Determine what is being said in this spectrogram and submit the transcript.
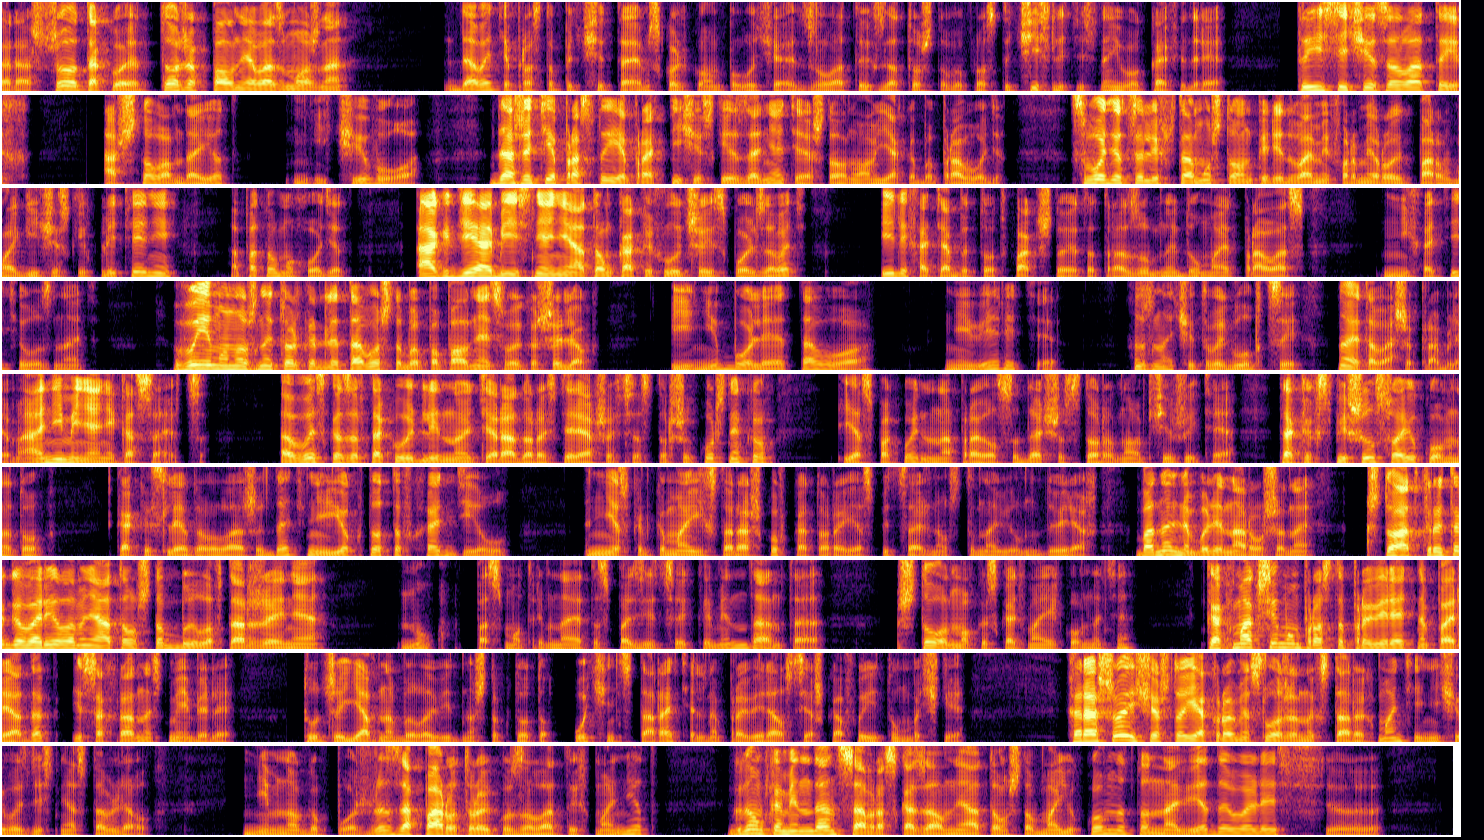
Хорошо, такое тоже вполне возможно. Давайте просто подсчитаем, сколько он получает золотых за то, что вы просто числитесь на его кафедре. Тысячи золотых! А что вам дает? Ничего. Даже те простые практические занятия, что он вам якобы проводит, сводятся лишь к тому, что он перед вами формирует пару магических плетений, а потом уходит. А где объяснение о том, как их лучше использовать? Или хотя бы тот факт, что этот разумный думает про вас. Не хотите узнать? Вы ему нужны только для того, чтобы пополнять свой кошелек. И не более того. Не верите? Значит, вы глупцы. Но это ваши проблемы. Они меня не касаются. Высказав такую длинную тираду растерявшихся старшекурсников, я спокойно направился дальше в сторону общежития, так как спешил в свою комнату. Как и следовало ожидать, в нее кто-то входил. Несколько моих сторожков, которые я специально установил на дверях, банально были нарушены, что открыто говорило мне о том, что было вторжение. Ну, посмотрим на это с позиции коменданта. Что он мог искать в моей комнате? — как максимум просто проверять на порядок и сохранность мебели. Тут же явно было видно, что кто-то очень старательно проверял все шкафы и тумбочки. Хорошо еще, что я, кроме сложенных старых мантий, ничего здесь не оставлял. Немного позже, за пару-тройку золотых монет, гном-комендант сам рассказал мне о том, что в мою комнату наведывались э,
